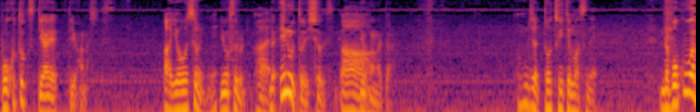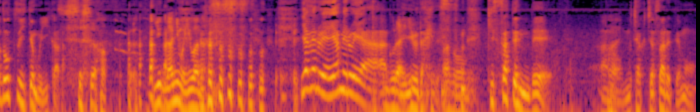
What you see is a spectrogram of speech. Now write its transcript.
僕と付き合えっていう話です。あ。あ、要するにね。要するに。はいで N と一緒ですね。あーよく考えたら。じゃあ、どついてますね。で僕はどついてもいいから。何も言わない。そうそうそうそう。やめろや、やめろやぐらい言うだけです。あの喫茶店で、あの、はいむちゃくちゃされても、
